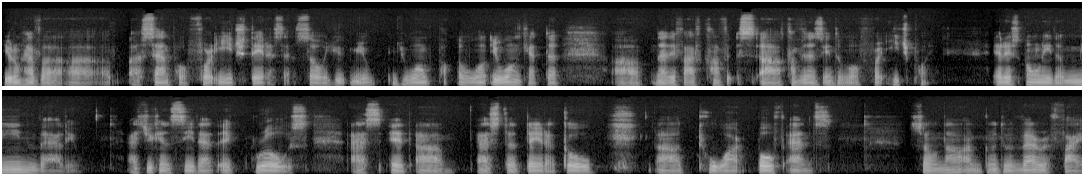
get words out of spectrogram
you don't have a, a, a sample for each data set, so you you you won't you won't get the uh, 95 confidence uh, confidence interval for each point. It is only the mean value. As you can see that it grows as it um, as the data go uh, toward both ends. So now I'm going to verify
